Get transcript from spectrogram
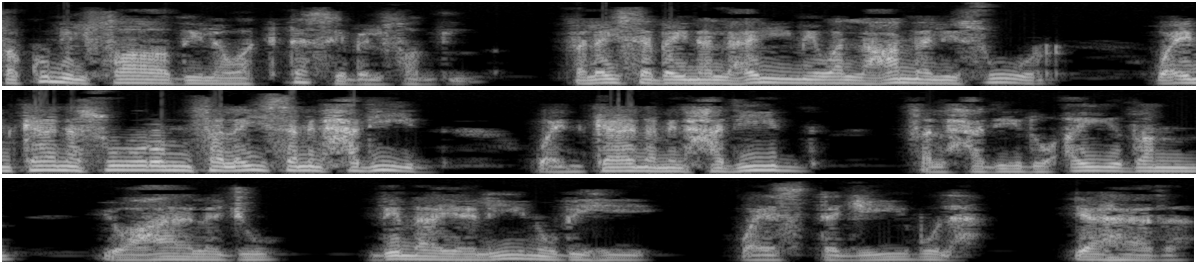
فكن الفاضل واكتسب الفضل فليس بين العلم والعمل سور وإن كان سور فليس من حديد وإن كان من حديد فالحديد أيضا يعالج بما يلين به ويستجيب له. يا هذا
